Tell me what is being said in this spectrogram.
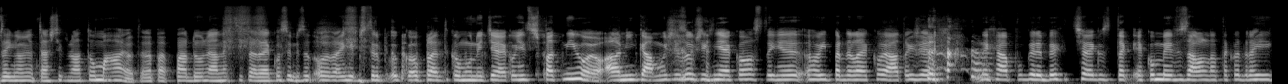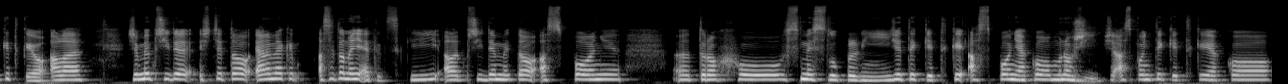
zajímá mě teda, kdo na to má, jo. Teda, pardon, já nechci tady jako si myslet o hipster plant komunitě jako nic špatného, jo, ale mý kámoši jsou všichni jako stejně holí prdele jako já, takže nechápu, kdybych člověk tak jako mi vzal na takhle drahý kitky, jo, ale že mi přijde ještě to, já nevím, jak, asi to není etický, ale přijde mi to aspoň eh, trochu smysluplný, že ty kitky aspoň jako množí, že aspoň ty kitky jako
